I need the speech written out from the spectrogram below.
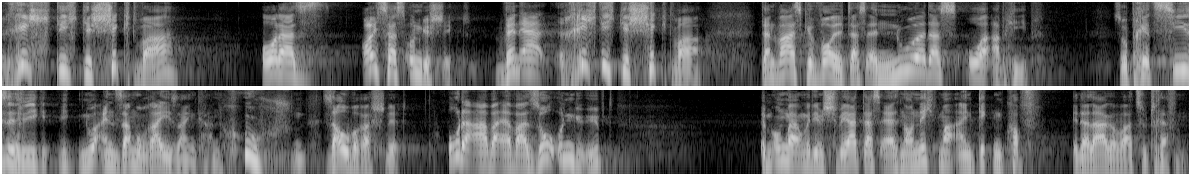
richtig geschickt war oder äußerst ungeschickt. Wenn er richtig geschickt war, dann war es gewollt, dass er nur das Ohr abhieb. So präzise wie, wie nur ein Samurai sein kann. Huh, ein sauberer Schnitt. Oder aber er war so ungeübt, im Umgang mit dem Schwert, dass er noch nicht mal einen dicken Kopf in der Lage war zu treffen.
